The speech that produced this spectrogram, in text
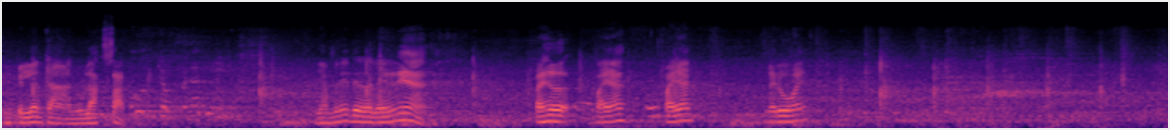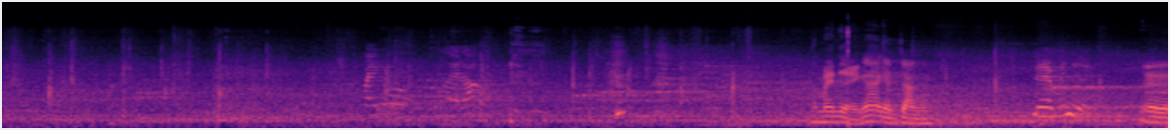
นี่เป็นเรื่องการอนุรักษ์สัตว์ จบไปนาที ยังไม่ได้เดินเลยนะเนี่ย ไปเถอะ ไปยังไปยังไปดูไหมไปดูเหนื่อยแล้วทำไมเหนื่อยง่ายกันจังเหนื่อยไม่เหนื่อย เออ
